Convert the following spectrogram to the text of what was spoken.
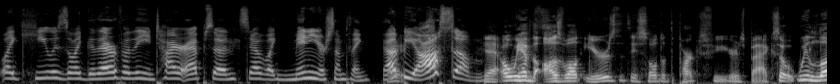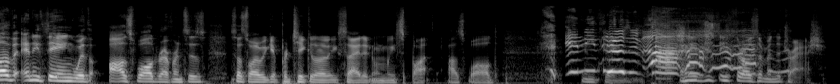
like he was like there for the entire episode instead of like mini or something. That'd be awesome. Yeah. Oh, we have the Oswald ears that they sold at the parks a few years back. So we love anything with Oswald references. So that's why we get particularly excited when we spot Oswald. And he throws him. And he just he throws them in the trash.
